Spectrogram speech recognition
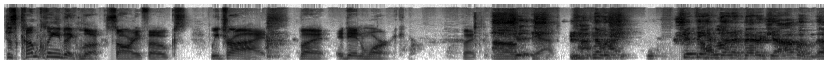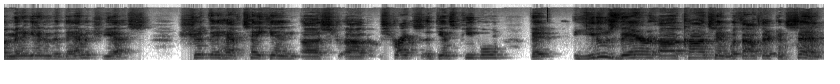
just come clean, like, look, sorry folks, we tried, but it didn't work. But um, should, yeah, no, but sh- should they have I- done a better job of, of mitigating the damage? Yes. Should they have taken uh, stri- uh, strikes against people that use their uh, content without their consent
